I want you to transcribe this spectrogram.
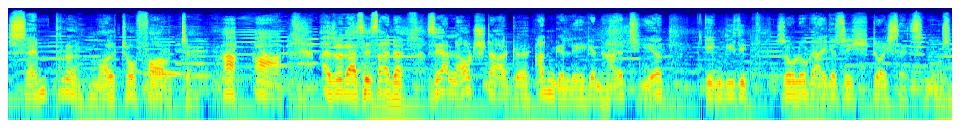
sempre molto forte. Haha. also das ist eine sehr lautstarke Angelegenheit hier, gegen die die Sologeige sich durchsetzen muss.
